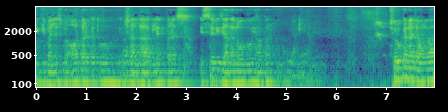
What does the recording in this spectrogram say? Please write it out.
इनकी मजलिस में और बरकत हो इन अगले बरस इससे भी ज़्यादा लोग हो यहाँ पर शुरू करना चाहूँगा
